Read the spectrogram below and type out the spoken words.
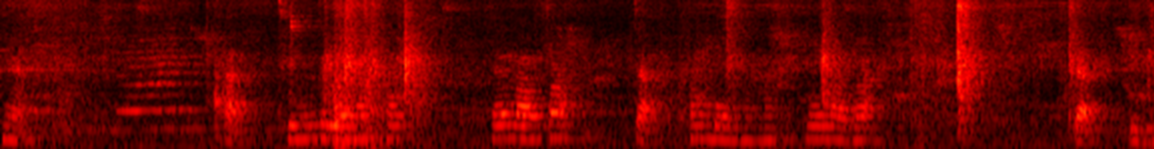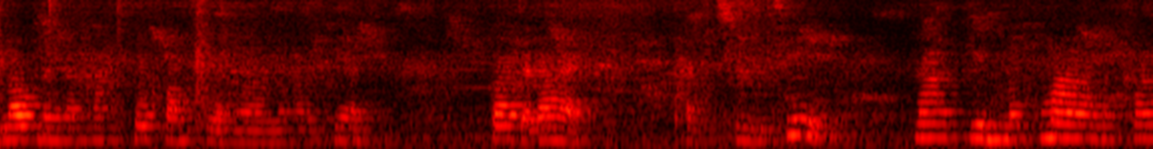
เนี่ยตัดทิ้งไปเลยนะคะ แล้วเราก็จัดข้างบนนะคะ แล้วเราก็จัดอีกรอบหนึงนะคะ เพื่อความสวยงามนะคะเพื่อนก็จะได้ผักชีที่น่ากินมากๆนะคะ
